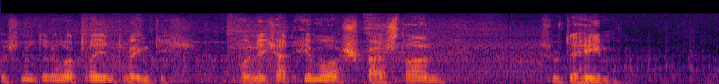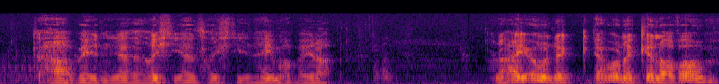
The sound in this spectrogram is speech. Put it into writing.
bis 1923. Und ich hatte immer Spaß dran, zu daheim zu arbeiten, ja, richtig als richtigen Heimarbeiter. Und da, ich irgendwann, da war ein Kellerraum.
